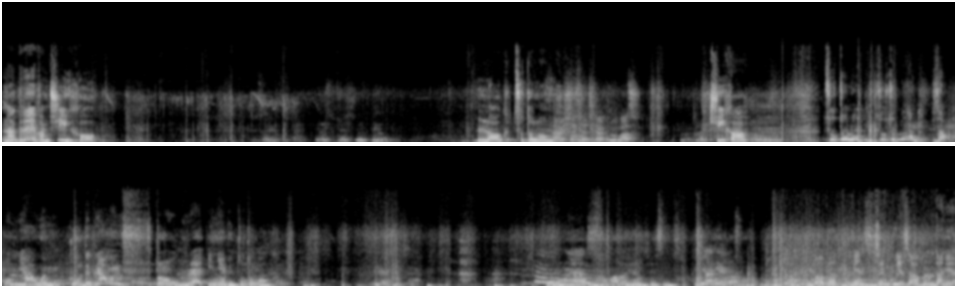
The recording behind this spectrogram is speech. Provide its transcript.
Nagrywam, cicho. Log, co to? Dałeś siostrzeczka, grubas. Cicho. Co to ląd? Co to ląd? Zapomniałem. Kurde, grałem w tą grę i nie wiem co to ląd. No Jezu, ale ja jestem... Ja nie. Dobra, więc dziękuję za oglądanie.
